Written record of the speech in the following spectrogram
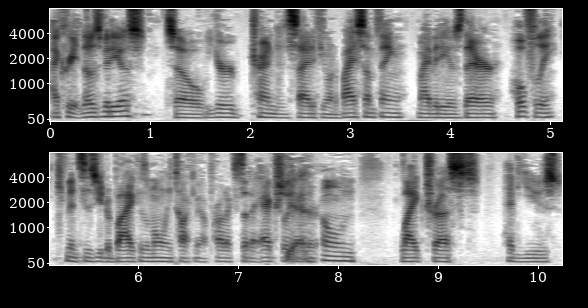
I create those videos. So you're trying to decide if you want to buy something. My video's there. Hopefully convinces you to buy because I'm only talking about products that I actually Yeah. either own, like, trust, have used.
